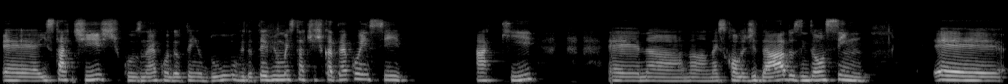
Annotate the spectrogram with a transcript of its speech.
É, estatísticos, né? Quando eu tenho dúvida, teve uma estatística até conheci aqui é, na, na, na, escola de dados, então assim, é,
